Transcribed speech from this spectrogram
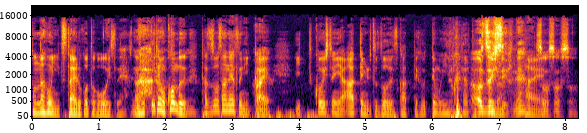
そんな風に伝えることが多いですね。でも今度、達夫さんのやつに一回、はいいこういう人に会ってみるとどうですかって振ってもいいのかなと。ぜひぜひね。はいそうそうそう。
